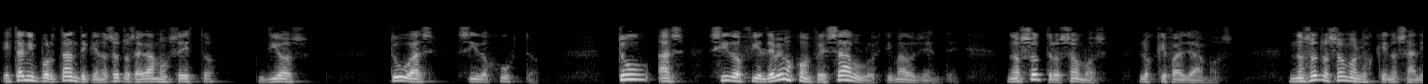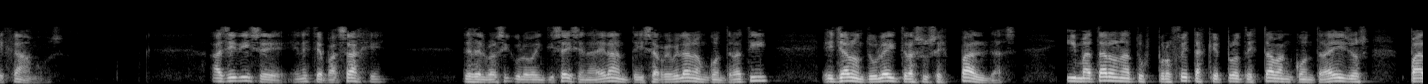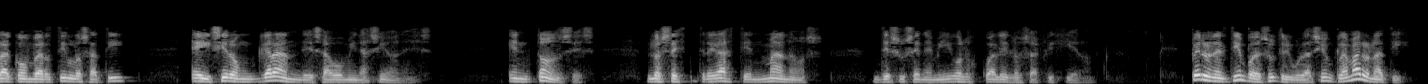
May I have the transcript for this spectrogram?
Es tan importante que nosotros hagamos esto. Dios, tú has sido justo. Tú has sido fiel. Debemos confesarlo, estimado oyente. Nosotros somos los que fallamos. Nosotros somos los que nos alejamos. Allí dice en este pasaje, desde el versículo 26 en adelante, y se rebelaron contra ti, echaron tu ley tras sus espaldas, y mataron a tus profetas que protestaban contra ellos para convertirlos a ti, e hicieron grandes abominaciones. Entonces los entregaste en manos de sus enemigos, los cuales los afligieron. Pero en el tiempo de su tribulación clamaron a ti,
